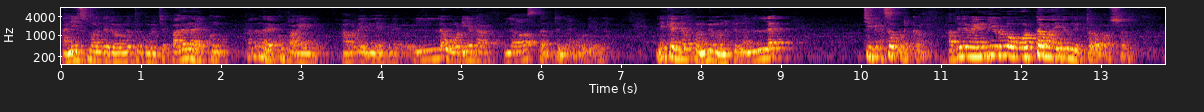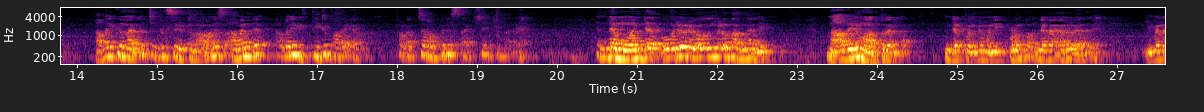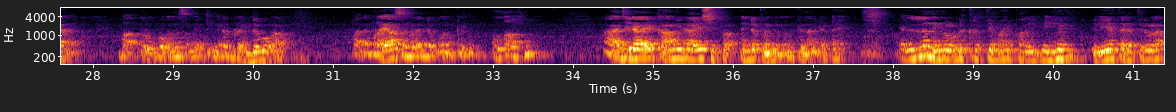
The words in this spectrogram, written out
അനീസ് മോന്റെ രോഗത്തെ കുറിച്ച് പല നിരക്കും പല നിരക്കും പറയുന്നു അവിടെ ഇല്ല ഇവിടെ എല്ലാം ഓടിയതാണ്. എല്ലാ സ്ഥലത്തും ഞാൻ ഓടിയതാണ്. എനിക്ക് എന്റെ പൊന്നു മുനിക്ക് നല്ല ചികിത്സ കൊടുക്കണം. അതിനു വേണ്ടിയുള്ള ഓട്ടമായിരുന്നു ഇത്ര വർഷം. അവനിക്ക് നല്ല ചികിത്സ കിട്ടണം. അവന് അവന്റെ അവനെ ഇരുത്തിയിട്ട് പറയാം. പടച്ച റബ്ബിന് സാക്ഷിയായിട്ട് പറയാം. എന്റെ മോന്റെ ഓരോ രോഗങ്ങൾ പറഞ്ഞാൽ നാവിന് മാത്രമല്ല. എന്റെ പൊന്നുമോൻ ഇപ്പോഴും പറഞ്ഞ വേറെ വേദന ഇവിടെ ബാത്റൂം പോകുന്ന സമയത്ത് ഇങ്ങനെ ബ്ലഡ് പോകാം പല പ്രയാസങ്ങൾ എന്റെ മോൻക്ക്. അള്ളാഹു ഹാജിരായ കാമിനായ ഷിഫ എന്റെ പൊന്നു നമുക്ക് നൽകട്ടെ. എല്ലാം നിങ്ങളോട് കൃത്യമായി പറയും. ഇനിയും വലിയ തരത്തിലുള്ള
